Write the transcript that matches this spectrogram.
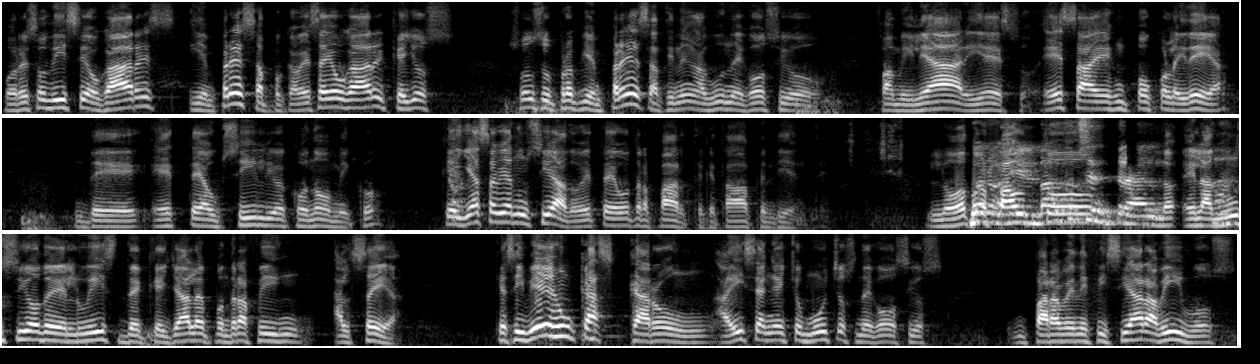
Por eso dice hogares y empresas, porque a veces hay hogares que ellos son su propia empresa, tienen algún negocio familiar y eso. Esa es un poco la idea de este auxilio económico que ya se había anunciado, esta es otra parte que estaba pendiente. Lo otro, el, Banco Central, el anuncio de Luis de que ya le pondrá fin al CEA, que si bien es un cascarón, ahí se han hecho muchos negocios para beneficiar a vivos,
